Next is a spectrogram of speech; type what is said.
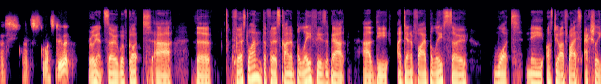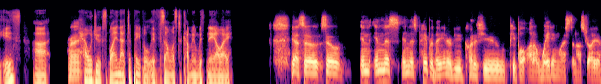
let's let's let's do it. Brilliant. So we've got uh, the first one, the first kind of belief is about uh, the identified beliefs. So, what knee osteoarthritis actually is. Uh, right. How would you explain that to people if someone was to come in with knee OA? Yeah. So, so in in this in this paper, they interviewed quite a few people on a waiting list in Australia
